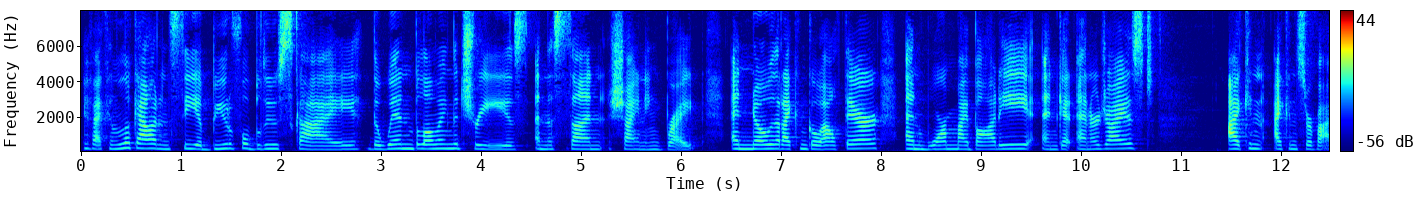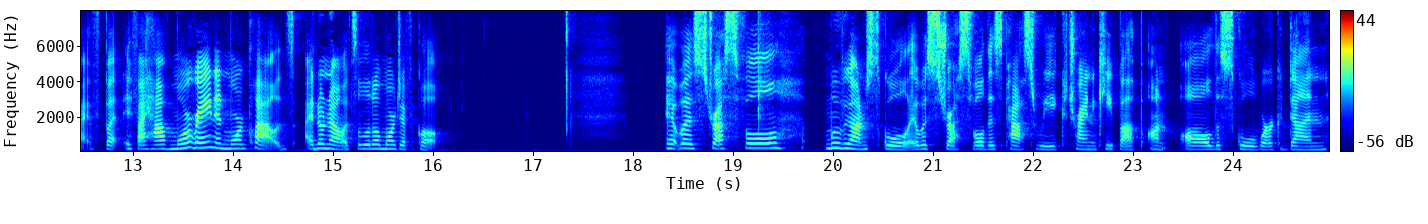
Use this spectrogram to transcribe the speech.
If I can look out and see a beautiful blue sky, the wind blowing the trees, and the sun shining bright, and know that I can go out there and warm my body and get energized, I can I can survive. But if I have more rain and more clouds, I don't know, it's a little more difficult. It was stressful moving on to school. It was stressful this past week trying to keep up on all the schoolwork done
